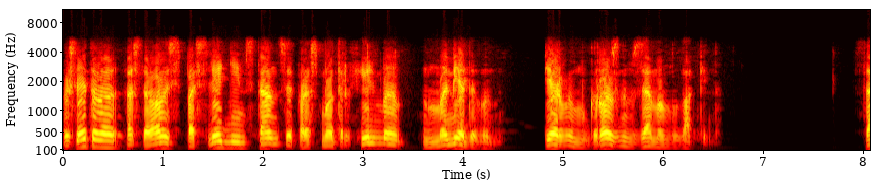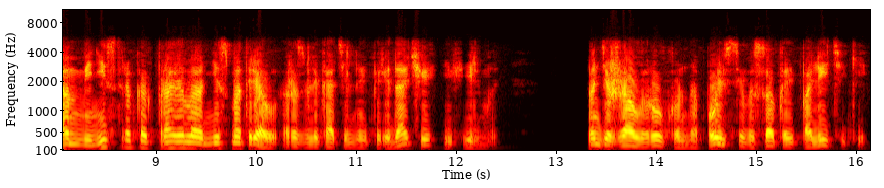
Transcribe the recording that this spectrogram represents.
После этого оставалась последняя инстанция просмотр фильма Мамедовым, первым грозным замом Лапина. Сам министр, как правило, не смотрел развлекательные передачи и фильмы. Он держал руку на пульсе высокой политики,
